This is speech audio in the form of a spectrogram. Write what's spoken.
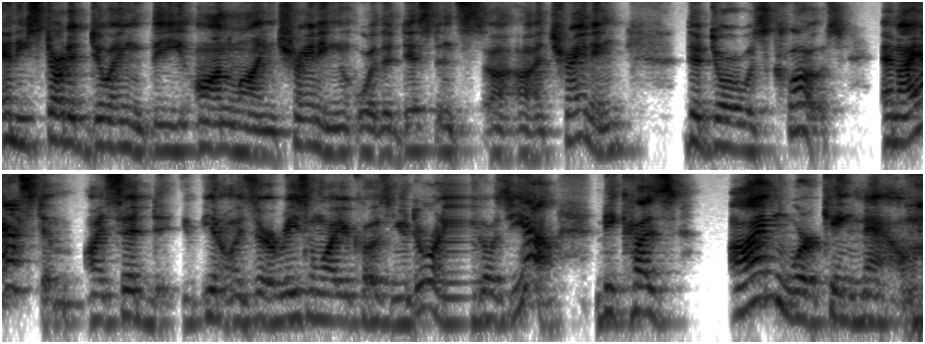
and he started doing the online training or the distance uh, uh, training, the door was closed. And I asked him, I said, you know, is there a reason why you're closing your door? And he goes, yeah, because I'm working now.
